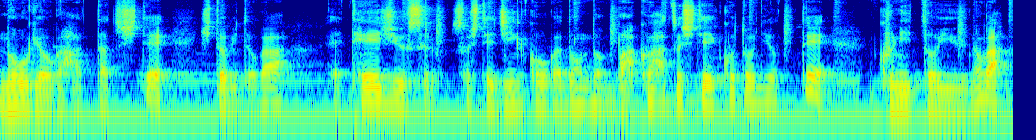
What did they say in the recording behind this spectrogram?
農業が発達して人々が定住する。そして人口がどんどん爆発していくことによって国というのが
